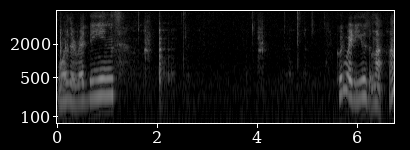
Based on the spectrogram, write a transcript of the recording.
More of the red beans. Good way to use them up, huh?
